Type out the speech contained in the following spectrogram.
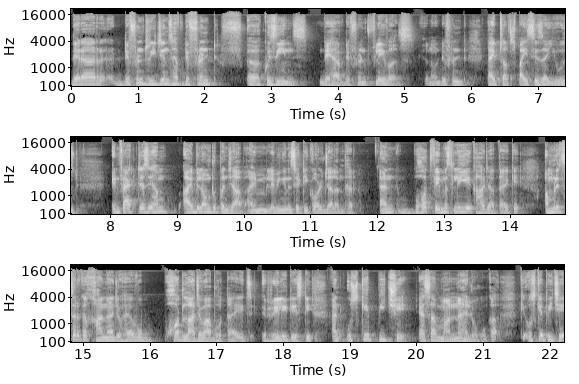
there are different regions have different cuisines they have different flavours you know different types of spices are used in fact जैसे हम I belong to Punjab I am living in a city called Jalandhar and बहुत फेमसली ये कहा जाता है कि अमृतसर का खाना जो है, वो बहुत लाजवाब होता है. इट्स रियली टेस्टी एंड उसके पीछे ऐसा मानना है लोगों का कि उसके पीछे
